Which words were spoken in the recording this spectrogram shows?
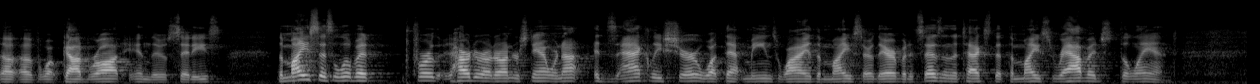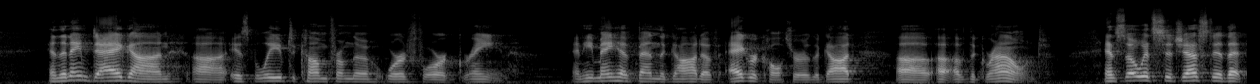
uh, of what God wrought in those cities. The mice is a little bit further, harder to understand. We're not exactly sure what that means, why the mice are there, but it says in the text that the mice ravaged the land. And the name Dagon uh, is believed to come from the word for grain. And he may have been the god of agriculture, the god uh, uh, of the ground. And so it's suggested that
